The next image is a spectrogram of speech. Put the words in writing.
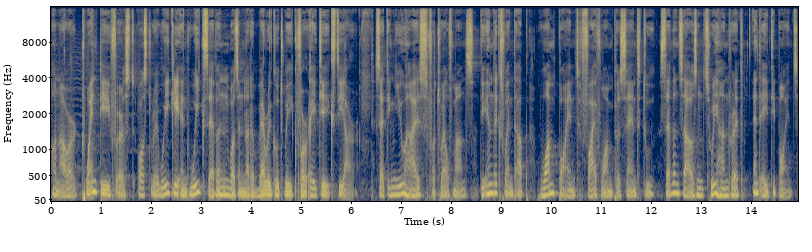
on our 21st Austria Weekly, and week 7 was another very good week for ATXTR, setting new highs for 12 months. The index went up 1.51% to 7,380 points.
